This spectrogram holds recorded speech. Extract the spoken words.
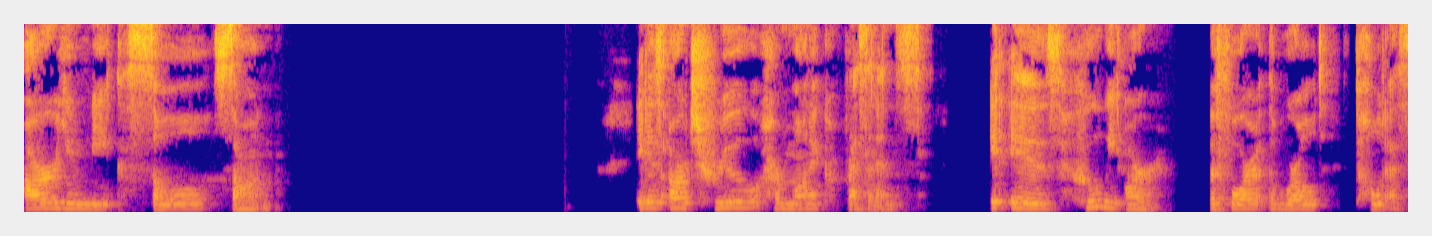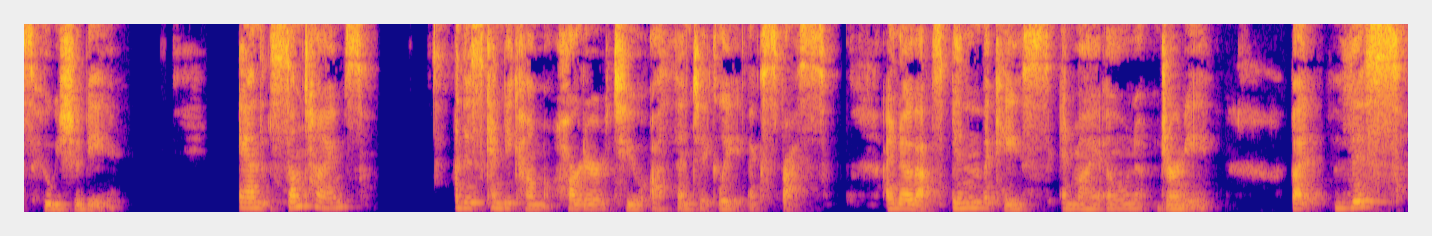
our unique soul song, it is our true harmonic resonance. It is who we are before the world told us who we should be. And sometimes this can become harder to authentically express. I know that's been the case in my own journey, but this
